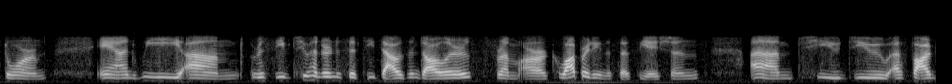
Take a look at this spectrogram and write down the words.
storms. And we um, received two hundred and fifty thousand dollars from our cooperating associations um, to do a fog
